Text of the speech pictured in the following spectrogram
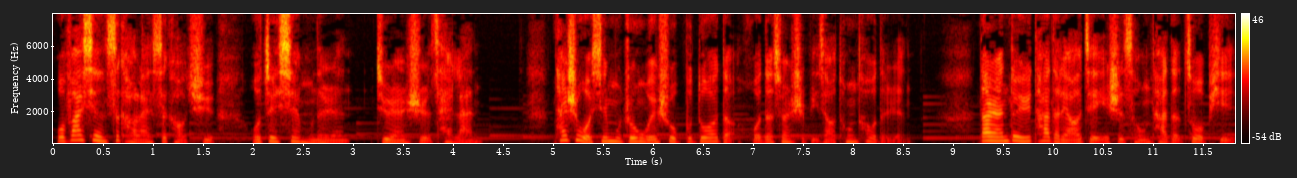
我发现思考来思考去，我最羡慕的人居然是蔡澜。他是我心目中为数不多的活得算是比较通透的人，当然，对于他的了解也是从他的作品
